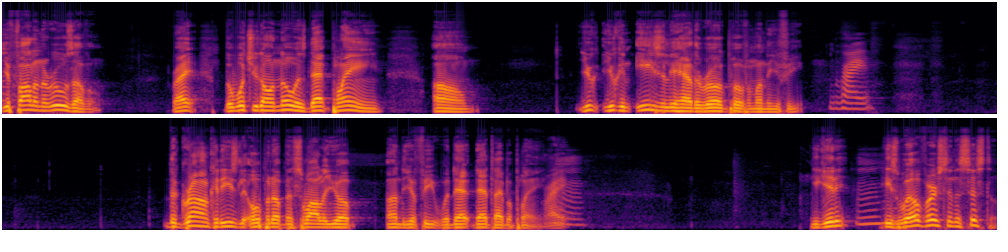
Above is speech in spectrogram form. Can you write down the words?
you're following the rules of them, right? But what you don't know is that plane, um, you you can easily have the rug pulled from under your feet. Right. The ground could easily open up and swallow you up under your feet with that that type of plane. Right. Hmm. You get it? Mm-hmm. He's well versed in the system,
